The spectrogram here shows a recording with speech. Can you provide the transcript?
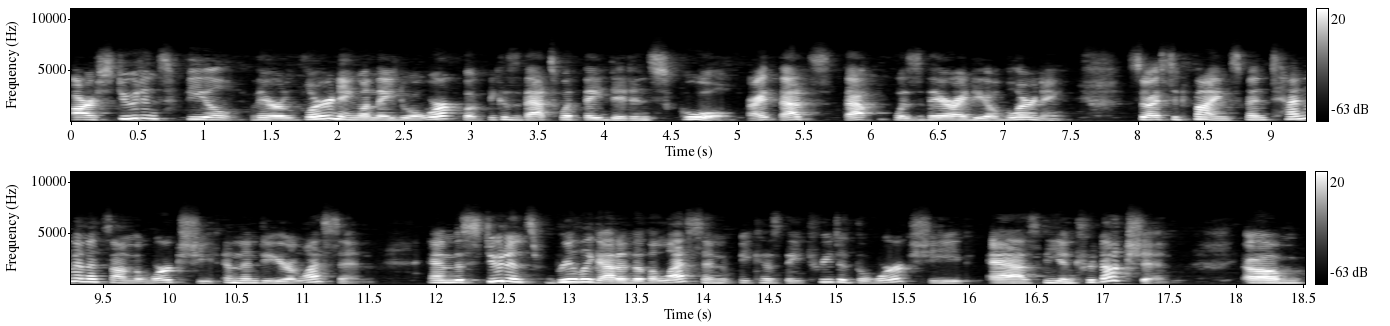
our students feel they're learning when they do a workbook because that's what they did in school, right? That's that was their idea of learning. So I said, fine, spend 10 minutes on the worksheet and then do your lesson. And the students really got into the lesson because they treated the worksheet as the introduction. Um,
